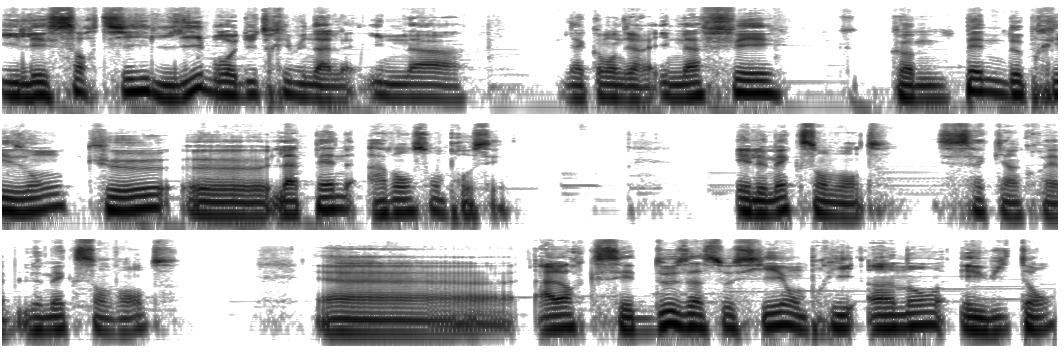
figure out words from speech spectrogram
il est sorti libre du tribunal. Il n'a, fait comme peine de prison que euh, la peine avant son procès. Et le mec s'en vante. C'est ça qui est incroyable. Le mec s'en vante. Euh, alors que ses deux associés ont pris un an et huit ans.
